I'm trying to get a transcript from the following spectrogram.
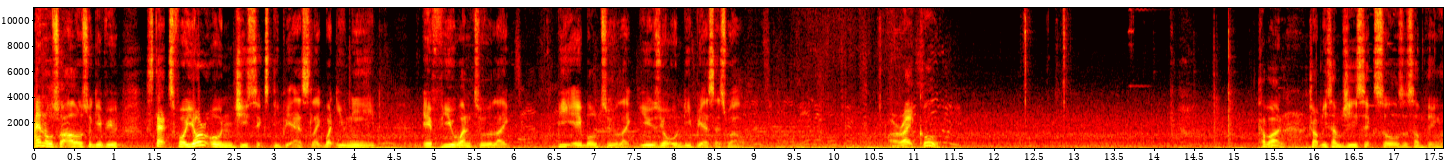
And also I'll also give you stats for your own G6 DPS like what you need if you want to like be able to like use your own DPS as well. Alright cool. Come on drop me some G6 souls or something.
